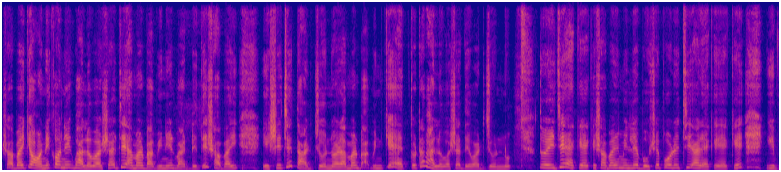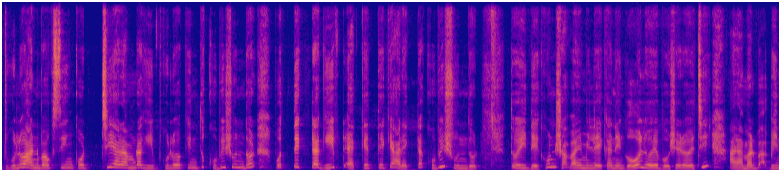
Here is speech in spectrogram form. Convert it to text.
সবাইকে অনেক অনেক ভালোবাসা যে আমার বাবিনের বার্থডেতে সবাই এসেছে তার জন্য। আর আমার বাবিনকে এতটা ভালোবাসা দেওয়ার জন্য। তো এই যে একে একে সবাই মিলে বসে পড়েছি আর একে একে গিফটগুলো আনবক্সিং করতে পাচ্ছি আর আমরা গিফটগুলো কিন্তু খুবই সুন্দর। প্রত্যেকটা গিফট একের থেকে আরেকটা খুবই সুন্দর। তো এই দেখুন, সবাই মিলে এখানে গোল হয়ে বসে রয়েছি। আর আমার বাবিন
